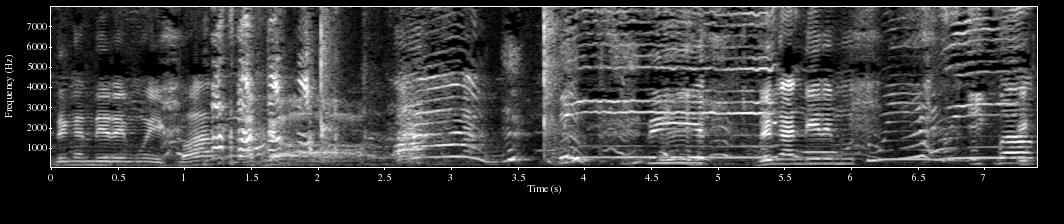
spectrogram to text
Dengan dirimu Iqbal. Aduh. Tit, dengan dirimu tuh. Iqbal.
